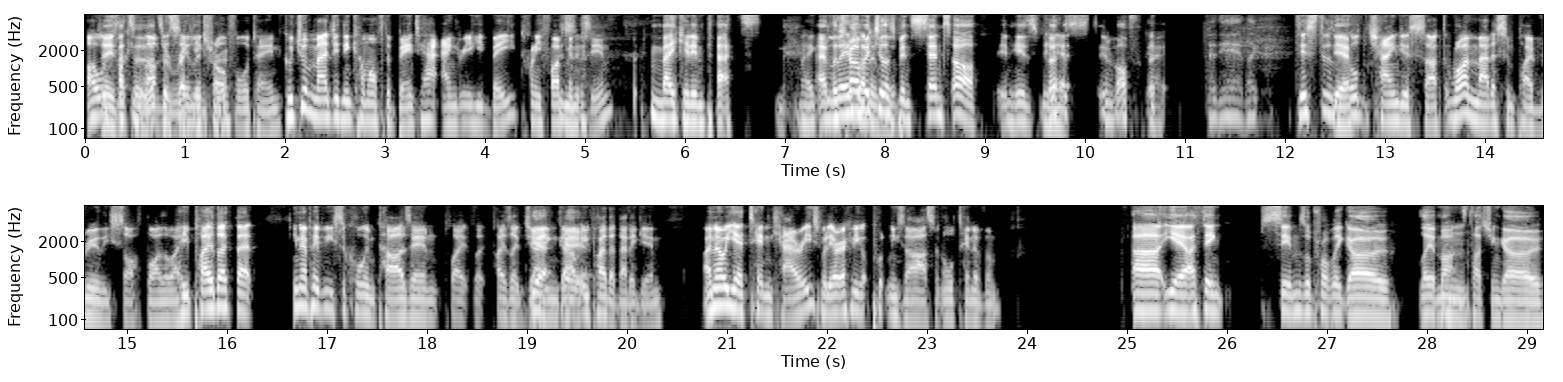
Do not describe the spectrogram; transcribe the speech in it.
I would Jeez, fucking a- love to see Latrell 14. Could you imagine him come off the bench? How angry he'd be 25 minutes in? make it impacts. Like, And Latrell Mitchell has been sent off in his Yeah. first involvement. But yeah, like just the, Yeah. all the changes sucked. Ryan Matterson played really soft, by the way. He played like that. You know, people used to call him Tarzan. Play like plays like Yeah, Jane yeah, Garvey. yeah. He played like that again. I know he had ten carries, but I reckon he got put in his ass in all ten of them. Uh, yeah, I think Sims will probably go. Liam. Martin's touch and go.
